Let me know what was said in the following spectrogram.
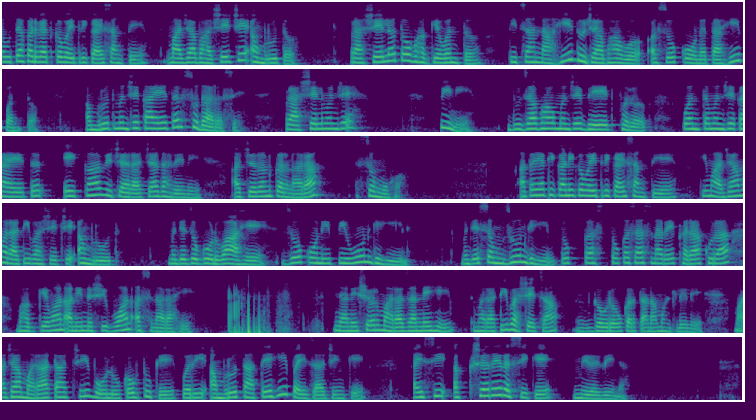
चौथ्या कडव्यात कवयित्री काय सांगते? माझ्या भाषेचे अमृत. प्राशेल तो भाग्यवंत. तिचा नाही तुझ्या भाव असो कोणताही पंत. अमृत म्हणजे काय आहे तर सुधारस आहे प्राशेल म्हणजे पिणे. दुजाभाव म्हणजे भेद फरक. पंत म्हणजे काय आहे तर एका विचाराच्या धारेने आचरण करणारा समूह. आता या ठिकाणी कवयित्री काय सांगते? की माझ्या मराठी भाषेचे अमृत म्हणजे जो गोडवा आहे जो कोणी पिऊन घेईल म्हणजे समजून घेईल तो कस तो कसा असणार आहे? खराखुरा भाग्यवान आणि नशीबवान असणार आहे. ज्ञानेश्वर महाराजांनीही मराठी भाषेचा गौरव करताना म्हटलेले माझ्या मराठाची बोलू कौतुके परी अमृतातेही पैजा जिंके ऐसी अक्षरे रसिके मिळवेन.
